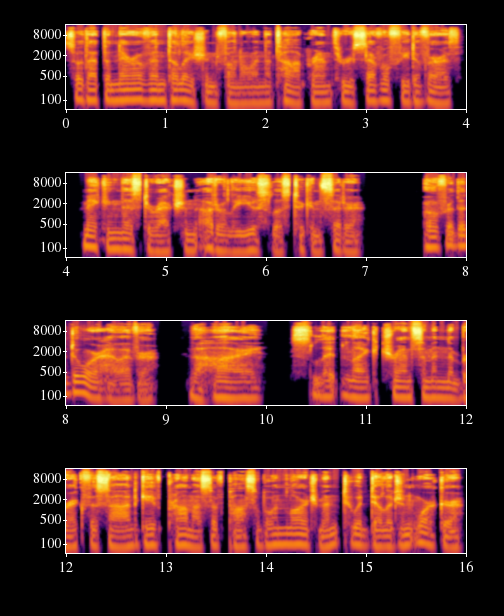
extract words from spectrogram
so that the narrow ventilation funnel in the top ran through several feet of earth, making this direction utterly useless to consider. Over the door, however, the high, Slit-like transom in the brick facade gave promise of possible enlargement to a diligent worker.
